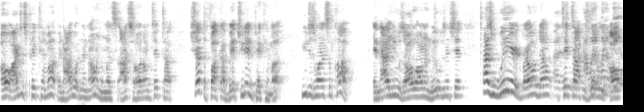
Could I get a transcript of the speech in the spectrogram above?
"Oh, I just picked him up, and I wouldn't have known unless I saw it on TikTok." Shut the fuck up, bitch! You didn't pick him up. You just wanted some clout, and now you was all on the news and shit. That's weird, bro. Don't Uh, TikTok I is literally all. Be,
